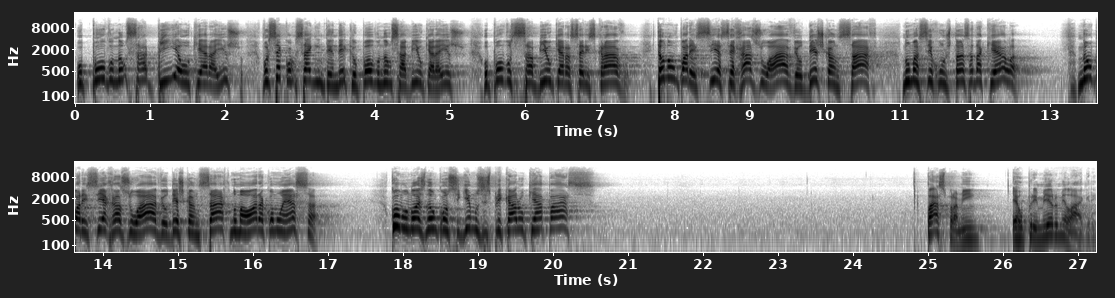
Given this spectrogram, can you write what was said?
O povo não sabia o que era isso. Você consegue entender que o povo não sabia o que era isso? O povo sabia o que era ser escravo. Então não parecia ser razoável descansar numa circunstância daquela. Não parecia razoável descansar numa hora como essa. Como nós não conseguimos explicar o que é a paz. Paz para mim é o primeiro milagre.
